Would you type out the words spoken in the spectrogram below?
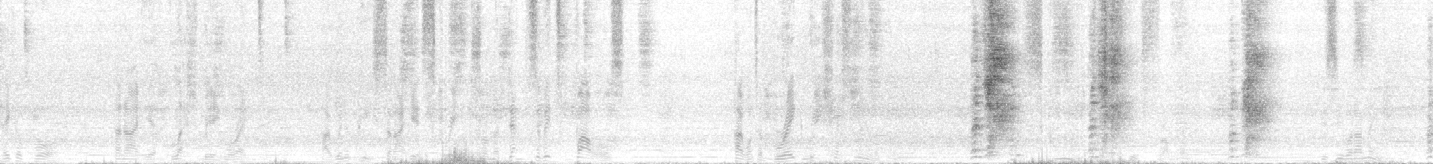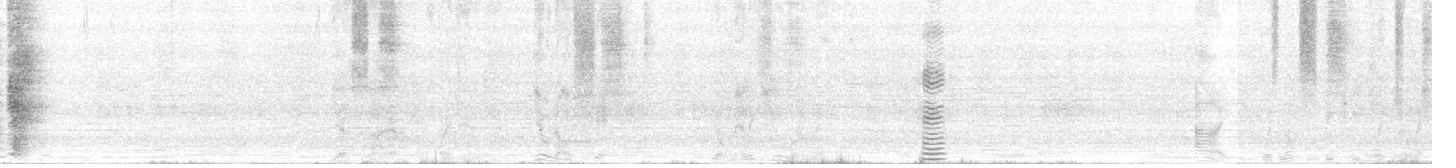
Take a pawn, and I hear flesh being rent. I win a piece, and I hear screams from the depths of its bowels. I want to break the chessmen open. Squeeze the truth from them. You see what I mean? Yes, sire, I do. You know shit. You're merely humoring me. Hmm. I was not speaking literally.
